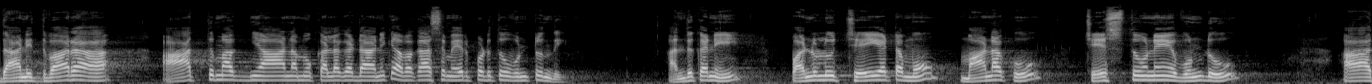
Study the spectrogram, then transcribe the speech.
దాని ద్వారా ఆత్మజ్ఞానము కలగడానికి అవకాశం ఏర్పడుతూ ఉంటుంది. అందుకని పనులు చేయటము మనకు చేస్తూనే ఉండు. ఆ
